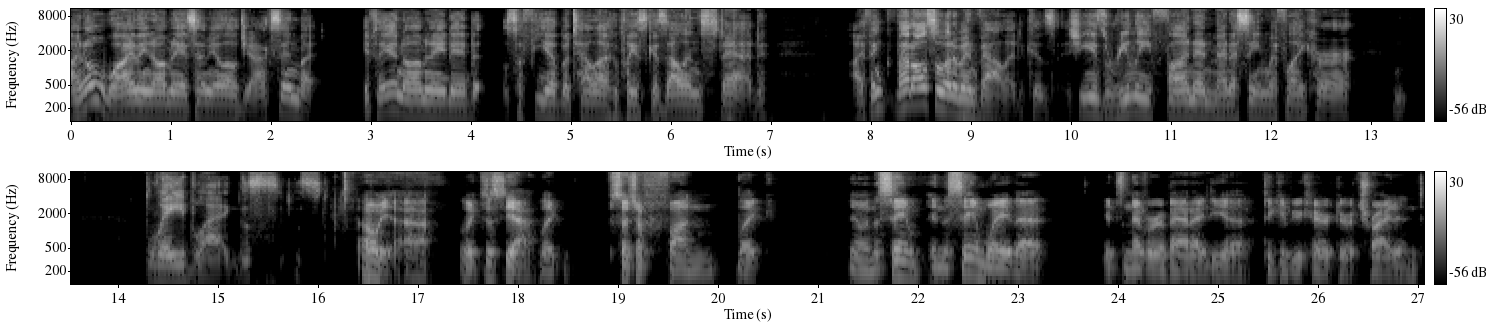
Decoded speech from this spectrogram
I know why they nominated Samuel L. Jackson but if they had nominated Sofia Boutella, who plays Gazelle instead, I think that also would have been valid because she is really fun and menacing with like her blade legs. Just oh yeah like just yeah like such a fun like you know in the same in the same way that it's never a bad idea to give your character a trident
